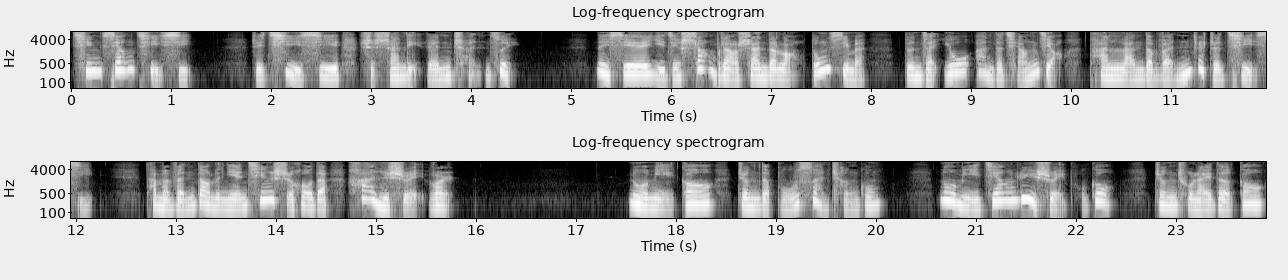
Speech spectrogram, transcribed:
清香气息。这气息使山里人沉醉，那些已经上不了山的老东西们。蹲在幽暗的墙角，贪婪的闻着这气息。他们闻到了年轻时候的汗水味儿。糯米糕蒸的不算成功，糯米浆滤水不够，蒸出来的糕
